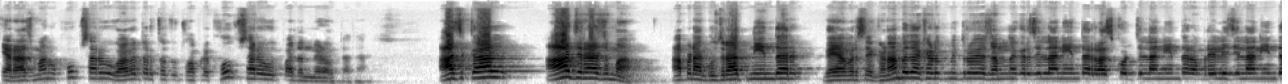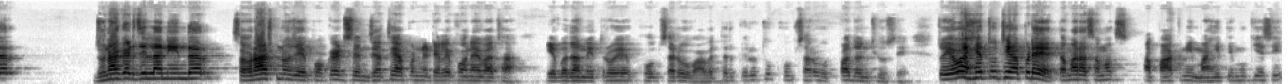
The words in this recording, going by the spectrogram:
ત્યાં રાજમાનું ખૂબ સારું વાવેતર થતું હતું. આપણે ખૂબ સારું ઉત્પાદન મેળવતા હતા. આજકાલ આ જ રાજમાં આપણા ગુજરાતની અંદર, ગયા વર્ષે ઘણા બધા ખેડૂત મિત્રોએ જામનગર જિલ્લાની અંદર, રાજકોટ જિલ્લાની અંદર, અમરેલી જિલ્લાની અંદર જુનાગઢ જિલ્લાની અંદર સૌરાષ્ટ્રનો જે પોકેટ છે જ્યાંથી આપણને ટેલિફોન આવ્યા હતા, એ બધા મિત્રોએ ખૂબ સારું વાવેતર કર્યું હતું, ખૂબ સારું ઉત્પાદન થયું છે. તો એવા હેતુથી આપણે તમારા સમક્ષ આ પાકની માહિતી મૂકીએ છીએ.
